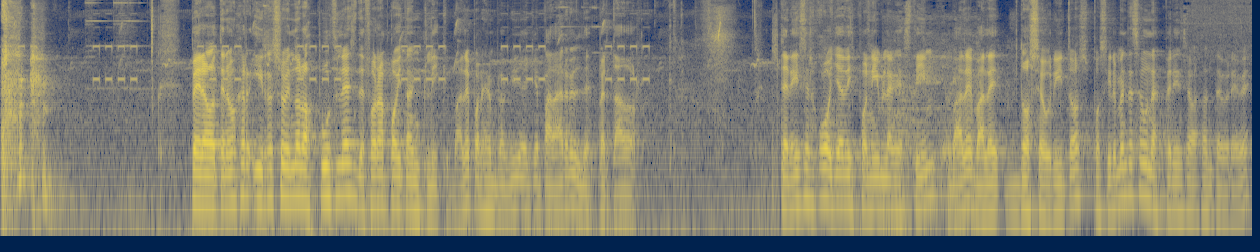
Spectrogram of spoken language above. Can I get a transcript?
Pero tenemos que ir resolviendo los puzzles de forma point and click, ¿vale? Por ejemplo, aquí hay que parar el despertador Tenéis el juego ya disponible en Steam, ¿vale? Vale dos euritos Posiblemente sea una experiencia bastante breve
